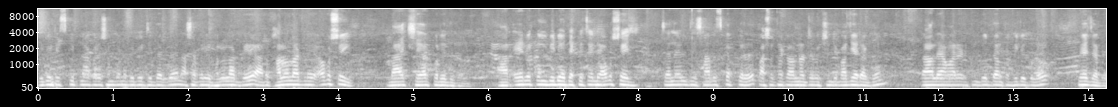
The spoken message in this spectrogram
ভিডিওটি স্কিপ না করে সম্পূর্ণ ভিডিওটি দেখবেন। আশা করি ভালো লাগবে। আর ভালো লাগলে অবশ্যই লাইক শেয়ার করে দেবেন। আর এরকম ভিডিও দেখতে চাইলে অবশ্যই চ্যানেলটি সাবস্ক্রাইব করে পাশে থাকা অন্য নোটিফিকেশনটি বাজিয়ে রাখবেন। তাহলে আমার এরকম দুর্দান্ত ভিডিওগুলো পেয়ে যাবে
